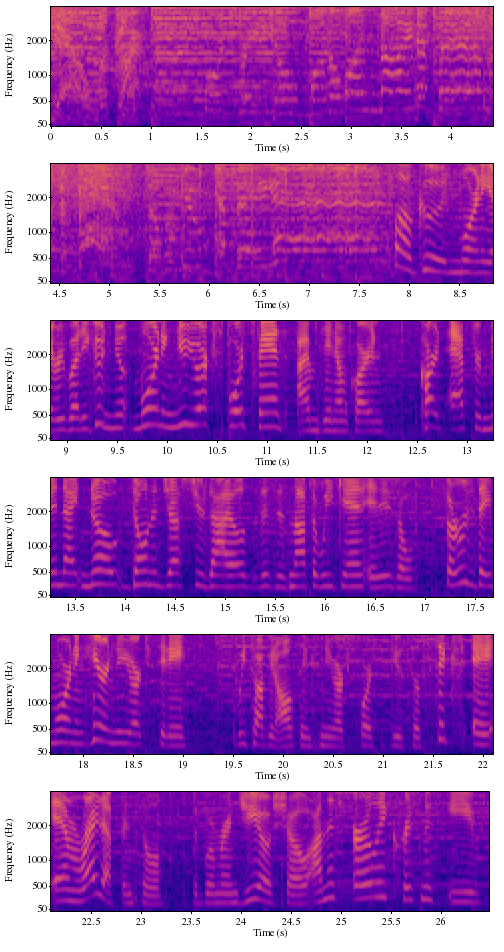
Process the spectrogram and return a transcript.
Danielle McCartan. Sports Radio 1019 FM. The Fan. WFAN. Well, good morning, everybody. Good no- morning, New York sports fans. I'm Danielle McCartan. Cart after midnight. No, don't adjust your dials. This is not the weekend. It is a Thursday morning here in New York City. We'll be talking all things New York sports with you until 6 a.m. right up until the Boomer and Geo show on this early Christmas Eve.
